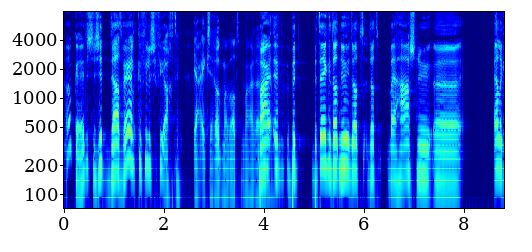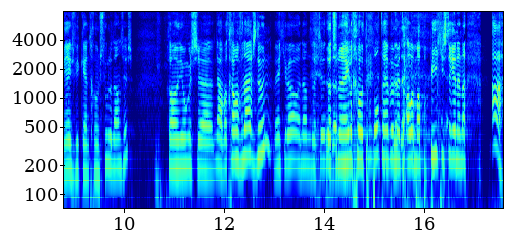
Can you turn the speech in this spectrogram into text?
Oké, dus er zit daadwerkelijk een filosofie achter. Ja, ik zeg ook maar wat, maar... eh, maar eh, be- betekent dat nu dat, dat bij Haas nu eh, elk raceweekend gewoon stoelendans is? Gewoon jongens, nou wat gaan we vandaag eens doen? Weet je wel? En dan dat, dat, Dat- ze een hele grote pot hebben dat- met allemaal papiertjes erin. En dan, ah,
